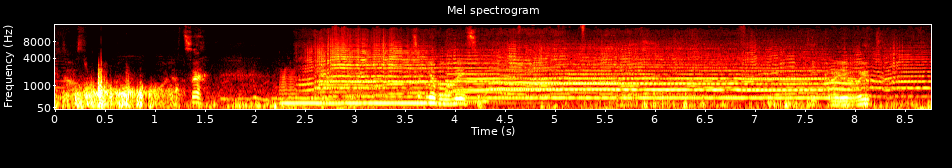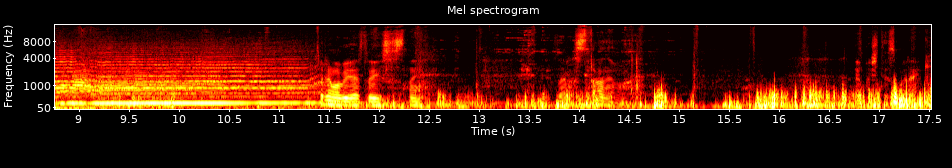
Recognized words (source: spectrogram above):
відео зробив. Оля, це, це яблуниця. Такий краєвид. Прямо біля тої сосни. Зараз станемо. Вибачте, смереки.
